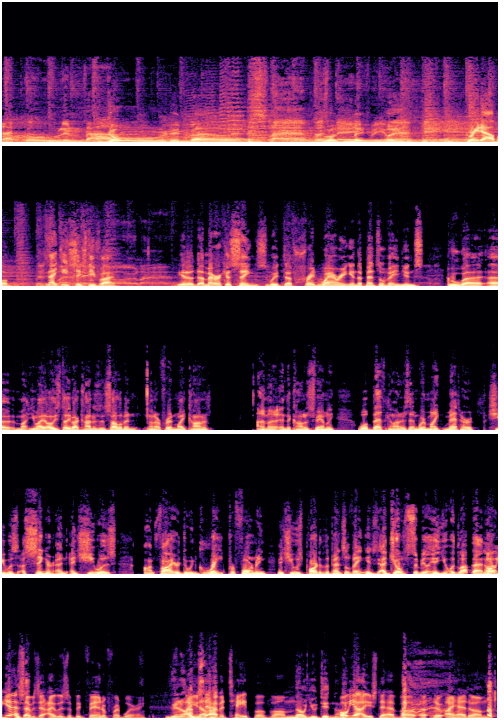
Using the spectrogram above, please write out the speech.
That golden valley. Golden Valley. This land was, Was made, for you and me. Great album. 1965. You know, America Sings with uh, Fred Waring and the Pennsylvanians, who uh, uh, you might always tell you about Connors and Sullivan and our friend Mike Connors and, uh, and the Connors family. Well, Beth Connors, and where Mike met her, she was a singer, and, and she was on fire, doing great performing, and she was part of the Pennsylvanians. Uh, Joe Sibilia, you would love that, huh? Oh yes, that- I was a, I was a big fan of Fred Waring. You know, I I'm used not- to have a tape of um. No, you did not. Oh yeah, I used to have. Uh, uh, there, I had um.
